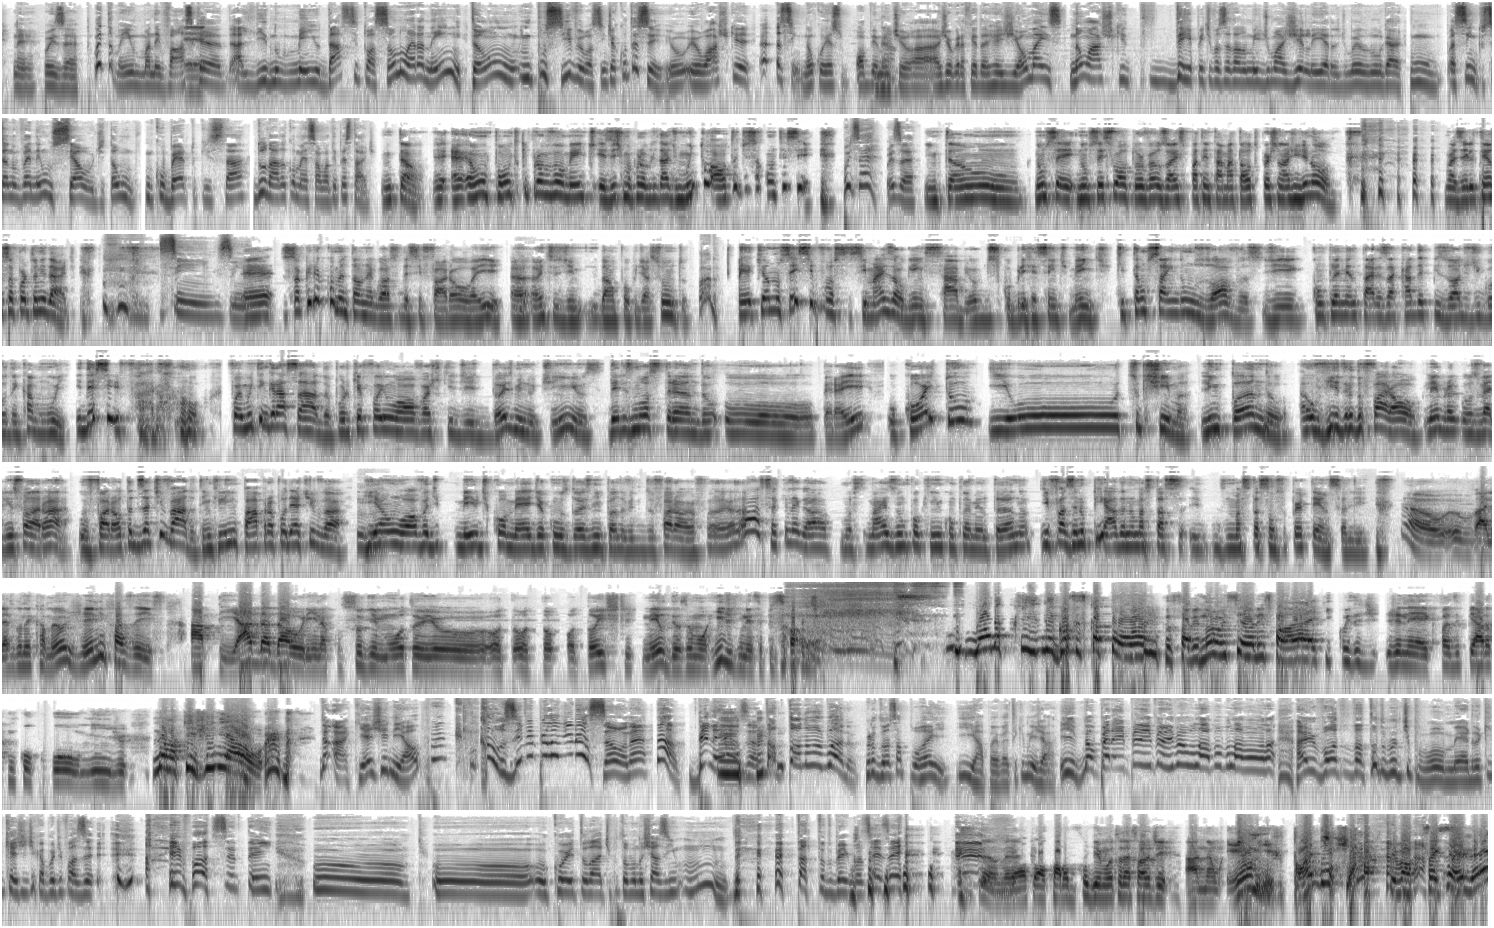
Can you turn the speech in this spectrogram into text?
né? Pois é. Mas também uma nevasca ali no meio da situação não era nem tão impossível assim de acontecer. Eu, eu acho que, assim, não conheço, obviamente, a, a geografia da região, mas não acho que de repente você tá no meio de uma geleira, de um lugar com, assim, que você não vê nem o céu de tão encoberto que está, do nada começa uma tempestade. Então, é, é um ponto que provavelmente existe uma probabilidade muito alta disso acontecer. Pois é, pois é. Então, não sei, não sei se o autor vai usar isso pra tentar matar outro personagem de novo. Mas ele tem essa oportunidade. Sim, sim. É, só queria comentar um negócio desse farol aí, ah, antes de dar um pouco de assunto. Claro. É que eu não sei se você, se mais alguém sabe, eu descobri recentemente, que estão saindo uns ovos de complementares a cada episódio de Golden Kamuy. E desse farol foi muito engraçado, porque foi um ovo, acho que de dois minutinhos, deles mostrando o. Peraí, o Koito e o Tsukishima limpando o vidro do farol. Lembra? Os velhinhos falaram: ah, o farol tá desativado, tem que limpar pra poder ativar. E é um ovo de meio de comédia com os dois limpando o vidro do farol. Eu falei: nossa, que legal. Mais um pouquinho complementando e fazendo piada numa situação, numa situação super tensa ali. Não, eu- aliás, o Nekama é o gênio em fazer isso. A piada da urina com o Sugimoto e o Oto- Oto- Otoishi. Meu Deus, eu morri de rir nesse episódio. Olha que negócio escatológico, sabe? Não, você olha e fala, ai, que coisa de genérica, fazer piada com cocô, mijo. Não, aqui é genial! Não, Aqui é genial, inclusive pela direção, né? Não, beleza, tá todo mundo, mano, grudou essa porra aí. Ih, rapaz, vai ter que mijar. Ih, não, peraí, peraí, peraí, vamos lá, vamos lá, vamos lá. Aí volta, tá todo mundo tipo, ô, merda, o que que a gente acabou de fazer? Aí você tem o... o... o coito lá, tipo, tomando um chazinho. Hum, tá tudo bem com vocês aí? Não, melhor que a cara do Sugimoto nessa hora de, ah, não, eu mijo, pode deixar! Que vai sair correndo, é!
